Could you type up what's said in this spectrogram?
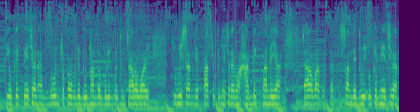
একটি উইকেট পেয়েছেন এবং বরুণ চক্রবর্তী দুর্দান্ত বোলিং করেছেন, চার ওভারে চব্বিশ রান দিয়ে পাঁচ উইকেট নিয়েছেন এবং হার্দিক পান্ডিয়া চার ওভার করে তেত্রিশ রান দিয়ে দুই উইকেট নিয়েছিলেন।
